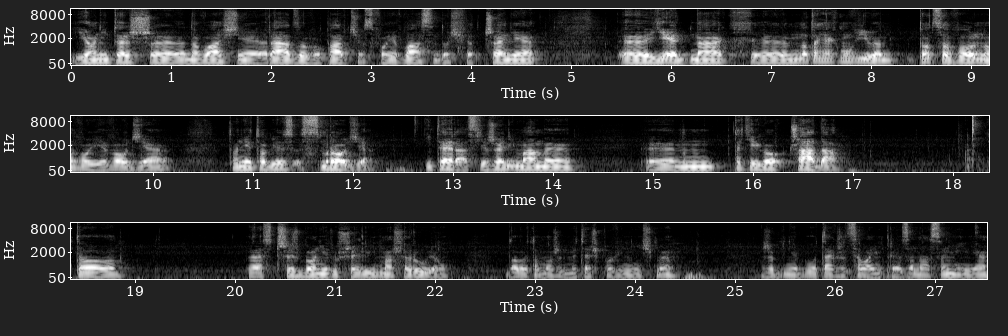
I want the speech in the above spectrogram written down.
I oni też, e, no właśnie, radzą w oparciu o swoje własne doświadczenie. E, Jednak, e, no tak jak mówiłem, to co wolno wojewodzie, to nie tobie smrodzie. I teraz, jeżeli mamy e, takiego czada, to zaraz, czyżby oni ruszyli? Maszerują. Dobra, to może my też powinniśmy, żeby nie było tak, że cała impreza nas ominie.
